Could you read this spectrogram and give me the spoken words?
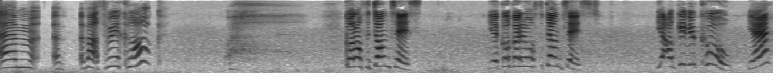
Um, about three o'clock. Oh. Gone off the dentist. Yeah, gotta go off the dentist. Yeah, I'll give you a call. Yeah.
